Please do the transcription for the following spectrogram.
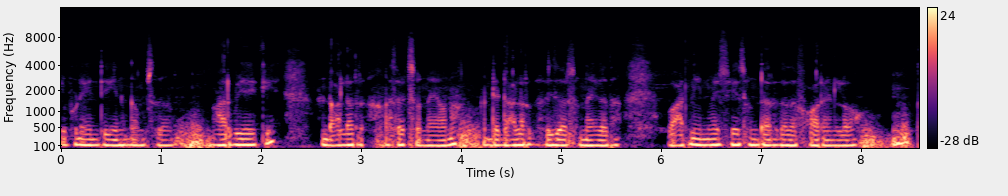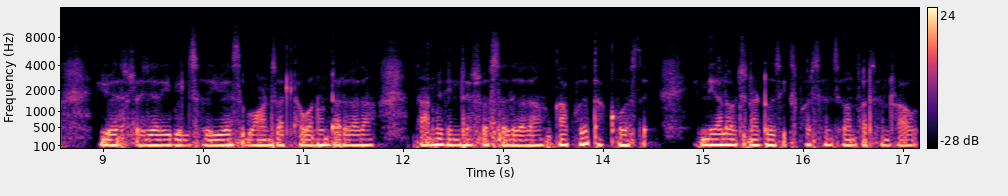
ఇప్పుడు ఏంటి ఇన్కమ్స్ ఆర్బీఐకి డాలర్ అసెట్స్ ఉన్నాయి అవునా? అంటే డాలర్ రిజర్వ్స్ ఉన్నాయి కదా. వాటిని ఇన్వెస్ట్ చేసి ఉంటారు కదా ఫారెన్లో US treasury bills US bonds అట్లా కొని ఉంటారు కదా. దాని మీద ఇంట్రెస్ట్ వస్తుంది కదా. కాకపోతే తక్కువ వస్తాయి. ఇండియాలో వచ్చినట్టు సిక్స్ పర్సెంట్ సెవెన్ పర్సెంట్ రావు.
